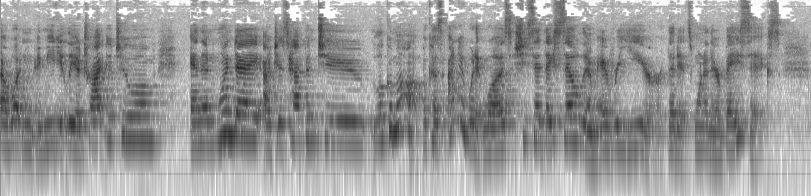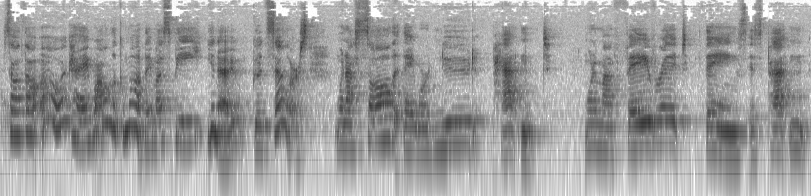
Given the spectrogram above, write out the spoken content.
I wasn't immediately attracted to them. And then one day I just happened to look them up because I knew what it was. She said they sell them every year, that it's one of their basics. So I thought, oh, okay, well, I'll look them up. They must be, you know, good sellers. When I saw that they were nude patent, one of my favorite things is patent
